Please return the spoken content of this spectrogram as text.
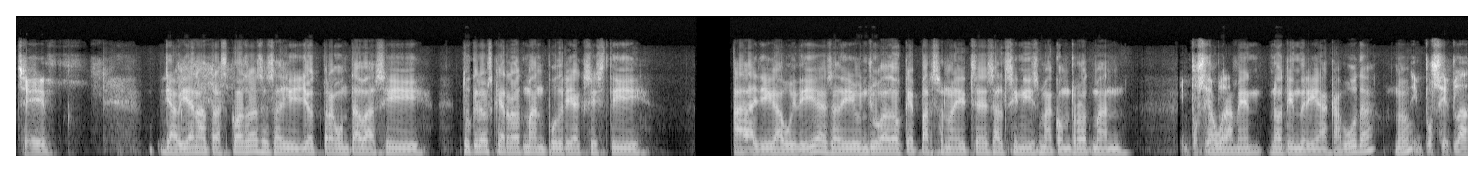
Sí, Hi havia altres coses, és a dir, jo et preguntava si tu creus que Rodman podria existir a la Lliga avui dia? És a dir, un jugador que personalitzés el cinisme com Rodman impossible. segurament no tindria cabuda, no? Impossible.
